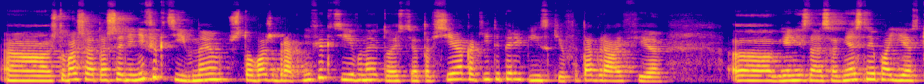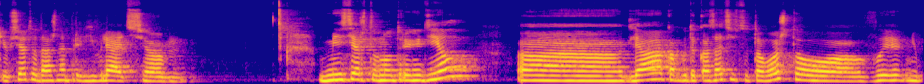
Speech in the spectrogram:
э, что ваши отношения неэффективны, что ваш брак неэффективный, то есть это все какие-то переписки, фотографии, э, я не знаю, совместные поездки, все это должны предъявлять в Министерство внутренних дел, для как бы доказательства того, что вы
